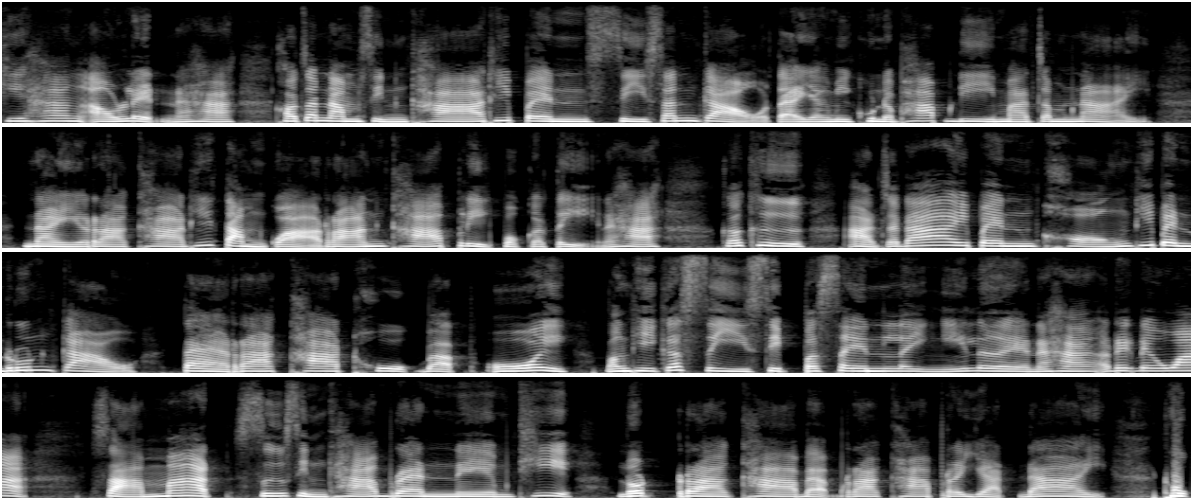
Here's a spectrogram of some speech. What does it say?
ที่ห้างเอาเลทนะคะ เขาจะนำสินค้าที่เป็นซีซั่นเก่า แต่ยังมีคุณภาพดีมาจำหน่าย ในราคาที่ต่ำกว่าร้านค้าปลีกปกตินะคะ ก็คืออาจจะได้เป็นของที่เป็นรุ่นเก่า แต่ราคาถูกแบบโอ้ย บางทีก็ 40%อะไรอย่างนี้เลยนะคะ เรียกได้ว่า สามารถซื้อสินค้าแบรนด์เนมที่ลดราคาแบบราคาประหยัดได้ ทุก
